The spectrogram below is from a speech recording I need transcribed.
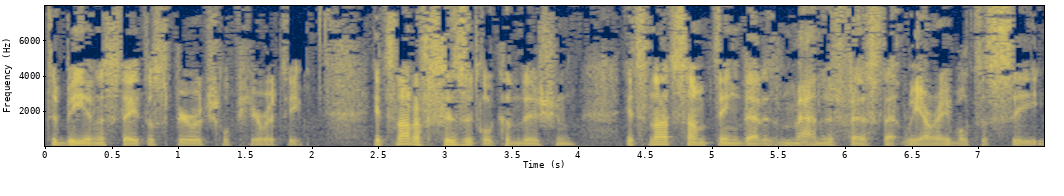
to be in a state of spiritual purity? It's not a physical condition. It's not something that is manifest that we are able to see.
